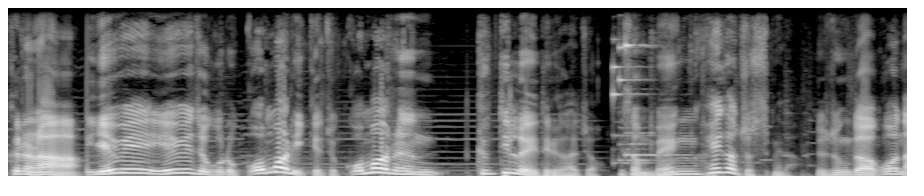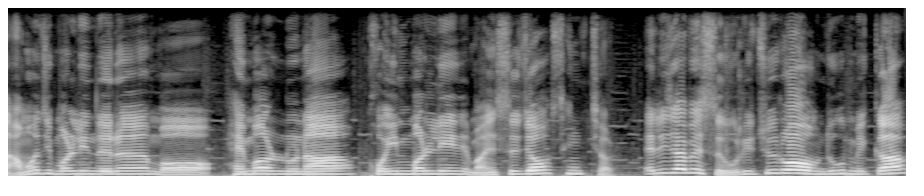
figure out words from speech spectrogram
그러나 예외 예외적으로 꼬멀이 있겠죠. 꼬멀은 극딜러에 들어가죠. 그래서 맹회가 좋습니다. 이 정도 하고 나머지 멀린들은 뭐 해멀루나 코인 멀린 많이 쓰죠. 생철. 엘리자베스 우리 주로 누굽니까?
